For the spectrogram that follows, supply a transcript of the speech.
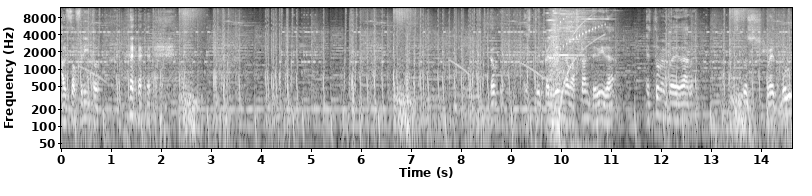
al sofrito. estoy perdiendo bastante vida. Esto me puede dar, estos Red Bull,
